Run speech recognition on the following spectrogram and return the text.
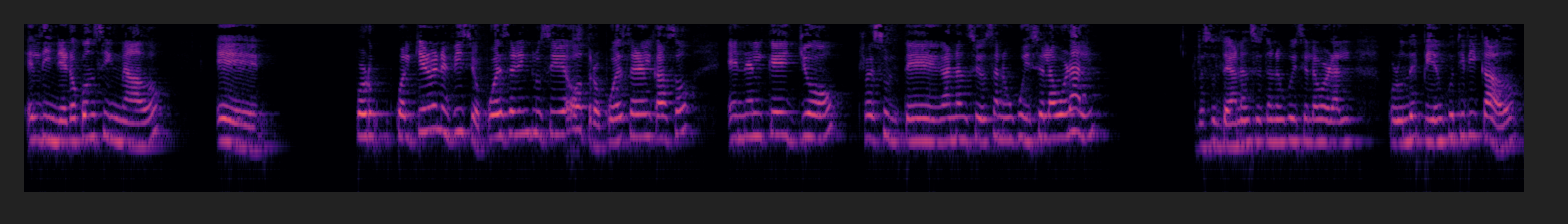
el dinero consignado, eh, por cualquier beneficio, puede ser inclusive otro, puede ser el caso en el que yo resulté gananciosa en un juicio laboral, resulté gananciosa en un juicio laboral por un despido injustificado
